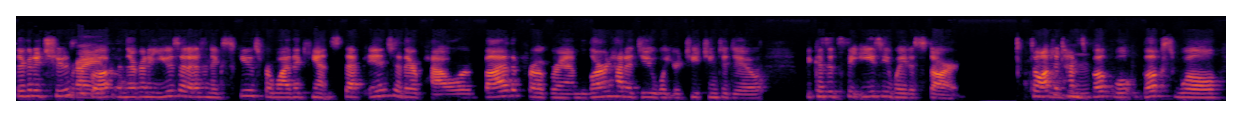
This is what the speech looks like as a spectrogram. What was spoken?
They're going to choose right. the book and they're going to use it as an excuse for why they can't step into their power, buy the program, learn how to do what you're teaching to do, because it's the easy way to start. So oftentimes mm-hmm. book will, books will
